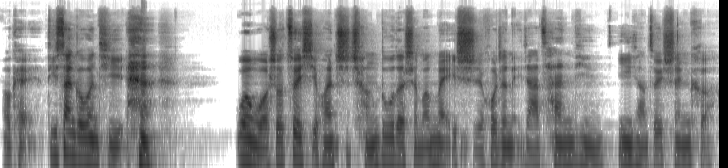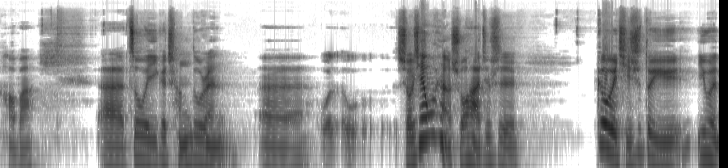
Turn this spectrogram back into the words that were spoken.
OK，第三个问题。问我说最喜欢吃成都的什么美食，或者哪家餐厅印象最深刻？好吧，呃，作为一个成都人，呃，我我首先我想说哈，就是各位其实对于，因为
